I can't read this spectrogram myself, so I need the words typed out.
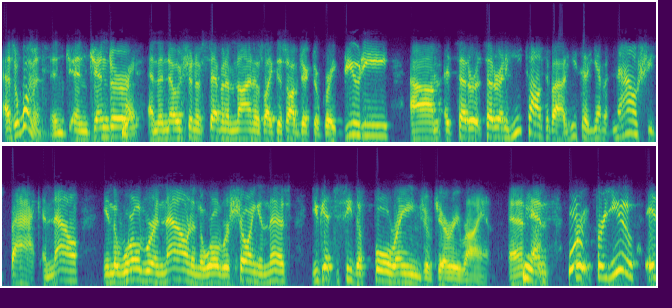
as a woman, and, and gender, right. and the notion of seven of nine as like this object of great beauty, um, et cetera, et cetera. And he talked about it. He said, yeah, but now she's back, and now in the world we're in now, and in the world we're showing in this, you get to see the full range of Jeri Ryan. And yeah. and yeah. For, for you, is,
